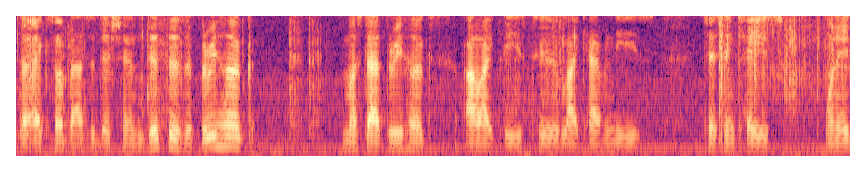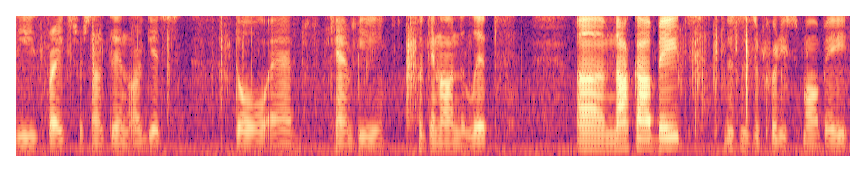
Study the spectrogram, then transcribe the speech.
the XL Bass Edition. This is a three hook. Must add three hooks. I like these too. Like having these just in case one of these breaks or something or gets dull and can't be hooking on the lips. Um, knockout baits. This is a pretty small bait.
